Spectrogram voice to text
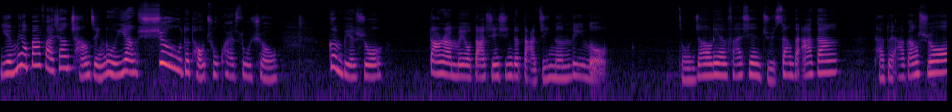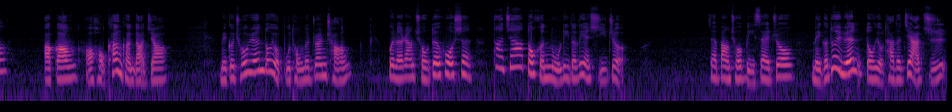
也没有办法像长颈鹿一样咻的投出快速球，更别说，当然没有大猩猩的打击能力了。总教练发现沮丧的阿刚，他对阿刚说：“阿刚，好好看看大家，每个球员都有不同的专长。为了让球队获胜，大家都很努力的练习着。在棒球比赛中，每个队员都有他的价值。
